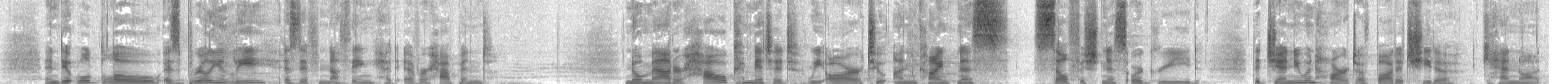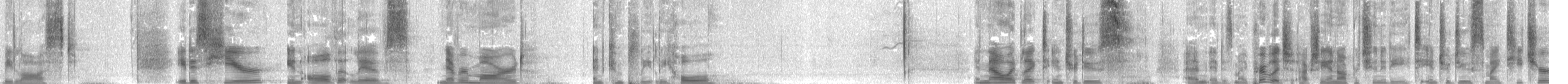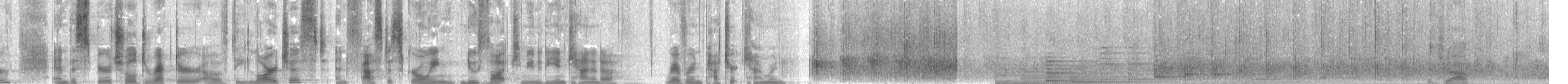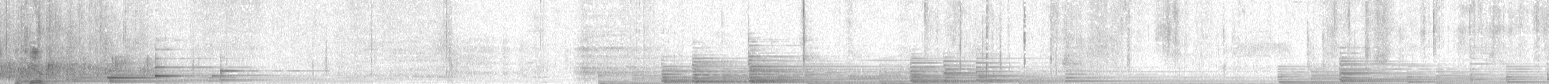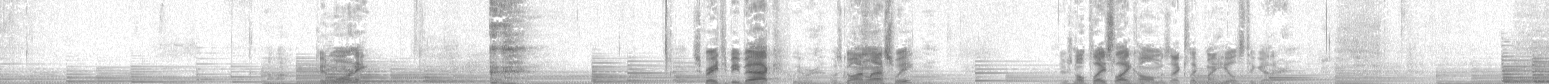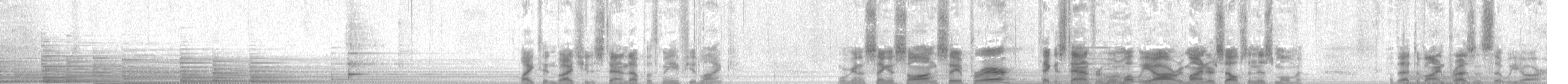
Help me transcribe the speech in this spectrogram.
and it will glow as brilliantly as if nothing had ever happened. No matter how committed we are to unkindness, selfishness, or greed, the genuine heart of bodhicitta cannot be lost. It is here in all that lives, never marred and completely whole. And now I'd like to introduce, and it is my privilege, actually, an opportunity to introduce my teacher and the spiritual director of the largest and fastest growing New Thought community in Canada, Reverend Patrick Cameron. Good job. Thank you. Good morning. it's great to be back. We were I was gone last week. There's no place like home as I click my heels together. like to invite you to stand up with me if you'd like. We're going to sing a song, say a prayer, take a stand for who and what we are, remind ourselves in this moment of that divine presence that we are.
